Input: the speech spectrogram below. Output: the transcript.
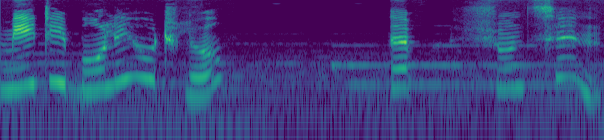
মেয়েটি বলে উঠল "আ, শুনছেন?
